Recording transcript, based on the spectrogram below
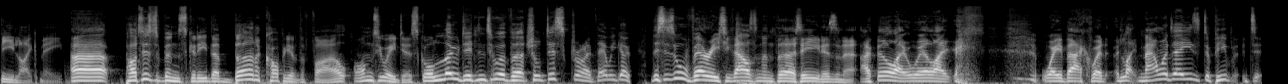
be like me. Uh, participants could either burn a copy of the file onto a disk or load it into a virtual disk drive. There we go. This is all very 2013, isn't it? I feel like we're like way back when, like nowadays, do people do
